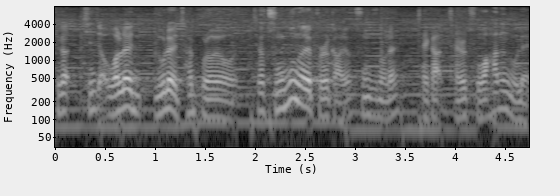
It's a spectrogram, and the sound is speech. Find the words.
제가 진짜 원래 노래 잘 불러요. 제가 중부 노래 부를까요? 중부 노래? 제가 제일 좋아하는 노래.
